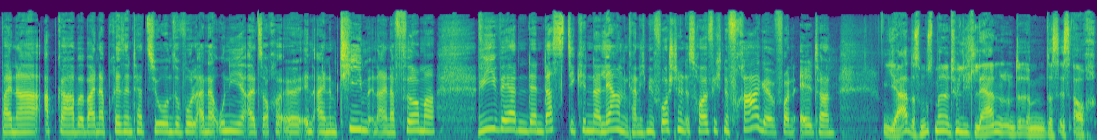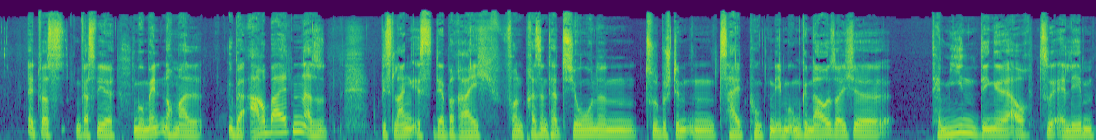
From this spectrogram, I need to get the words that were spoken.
bei einer Abgabe, bei einer Präsentation, sowohl an der Uni als auch äh, in einem Team, in einer Firma. Wie werden denn das die Kinder lernen? Kann ich mir vorstellen, ist häufig eine Frage von Eltern. Ja, das muss man natürlich lernen und ähm, das ist auch etwas, was wir im Moment nochmal überarbeiten. Also Bislang ist der Bereich von Präsentationen zu bestimmten Zeitpunkten eben um genau solche Termindinge auch zu erleben,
